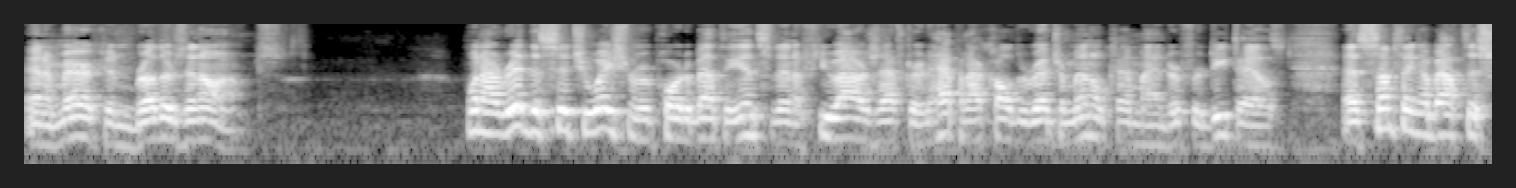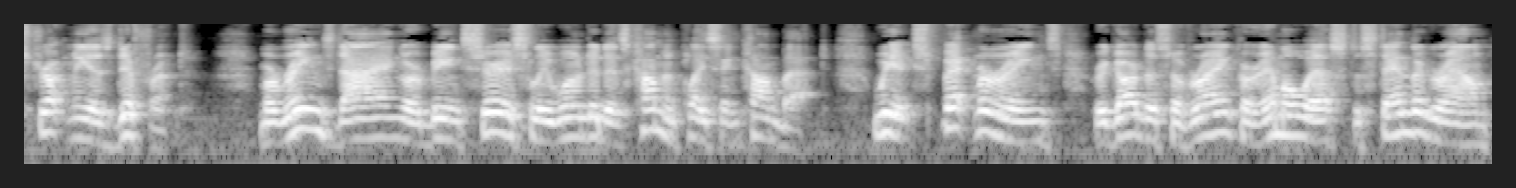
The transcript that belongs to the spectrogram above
and American brothers in arms. When I read the situation report about the incident a few hours after it happened, I called the regimental commander for details as something about this struck me as different. Marines dying or being seriously wounded is commonplace in combat. We expect Marines, regardless of rank or MOS, to stand their ground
